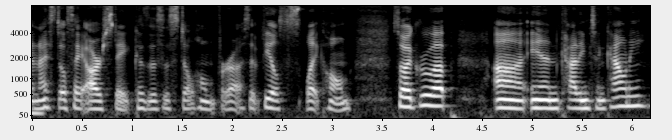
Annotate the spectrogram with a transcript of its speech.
And I still say our state because this is still home for us. It feels like home. So I grew up uh, in Codington County.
